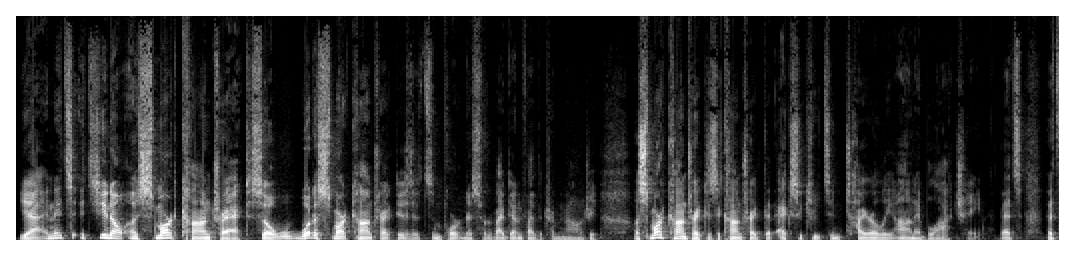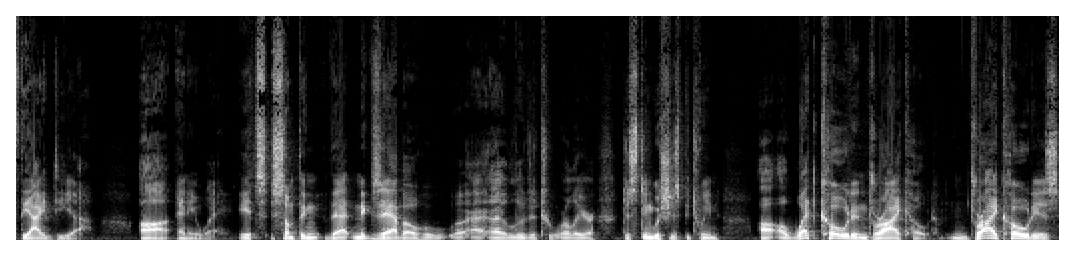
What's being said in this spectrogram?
Yeah, and it's it's you know a smart contract. So what a smart contract is, it's important to sort of identify the terminology. A smart contract is a contract that executes entirely on a blockchain. That's that's the idea. Uh, anyway, it's something that Nick Szabo, who uh, I alluded to earlier, distinguishes between uh, a wet code and dry code. And dry code is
